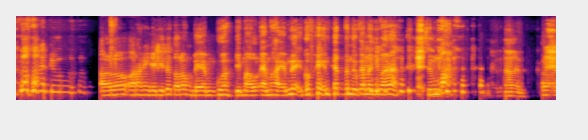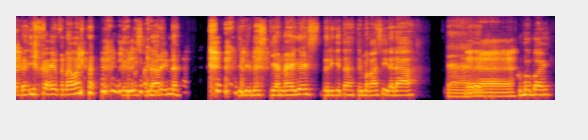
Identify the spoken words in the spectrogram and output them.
Waduh. kalau lo orang yang kayak gitu tolong DM gua di Maul MHMD gue pengen lihat bentukan lo gimana sumpah Ayo kenalan. kalau ada iya ayo kenalan biar gue sadarin dah jadi udah sekian aja guys dari kita terima kasih dadah Dah. Dadah. Bye bye.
